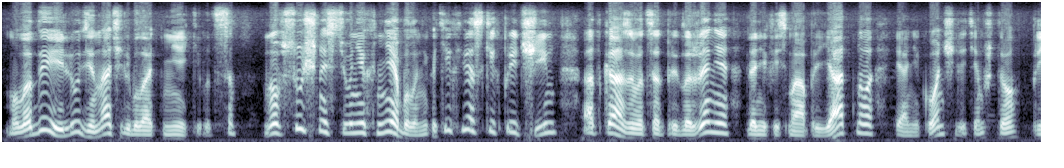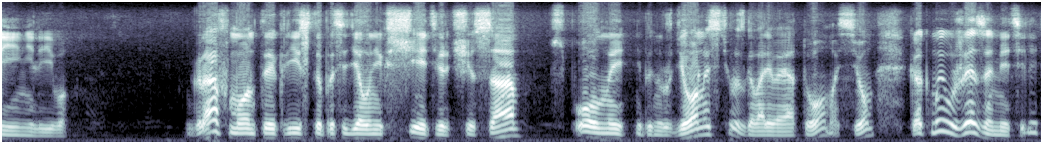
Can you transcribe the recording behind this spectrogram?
Молодые люди начали было отнекиваться, но в сущности у них не было никаких веских причин отказываться от предложения, для них весьма приятного, и они кончили тем, что приняли его. Граф Монте-Кристо просидел у них с четверть часа, с полной непринужденностью, разговаривая о том, о сём. Как мы уже заметили,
